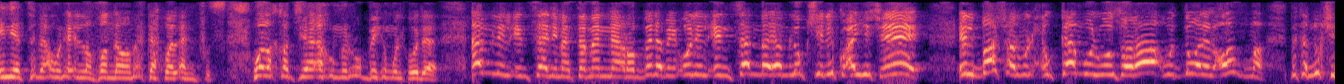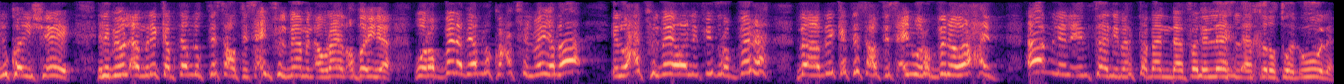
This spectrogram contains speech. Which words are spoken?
إن يتبعون إلا الظن وما تهوى الأنفس. ولقد جاءهم من ربهم الهدى. أم للإنسان ما تمنى؟ ربنا بيقول الإنسان ما يملكش لكم أي شيء. البشر والحكام والوزراء والدول العظمى ما تملكش لكم أي شيء. اللي بيقول أمريكا بتملك 99% من أوراق القضية. وربنا بيملك 1% بقى. الواحد في المية هو اللي في ايد ربنا. بقى أمريكا 99 وربنا واحد. أم للإنسان ما تمنى. فلله الآخرة والأولى.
